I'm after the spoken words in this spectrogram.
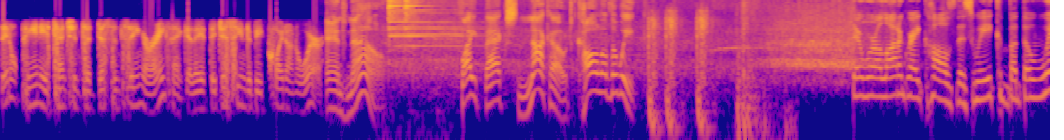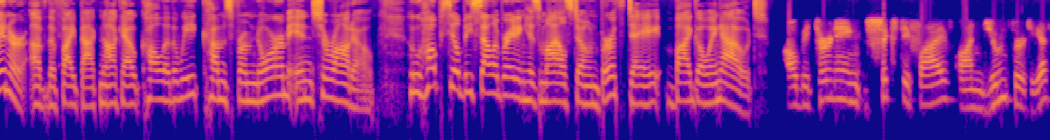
They don't pay any attention to distancing or anything. They they just seem to be quite unaware. And now, Fight Back's knockout call of the week. There were a lot of great calls this week, but the winner of the Fight Back Knockout Call of the Week comes from Norm in Toronto, who hopes he'll be celebrating his milestone birthday by going out. I'll be turning 65 on June 30th,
